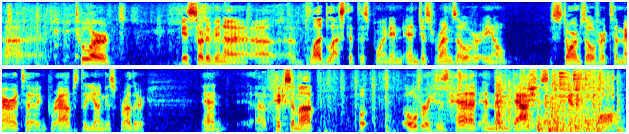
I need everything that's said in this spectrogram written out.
Uh, Töre is sort of in a, a, a bloodlust at this point and, and just runs over, you know, storms over to Märeta and grabs the youngest brother and uh, picks him up over his head and then dashes him against the wall,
